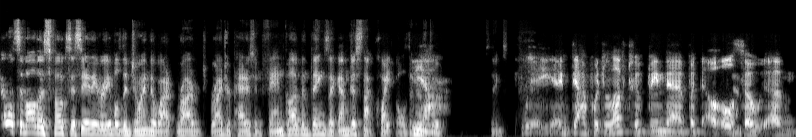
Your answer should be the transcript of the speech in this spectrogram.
jealous of all those folks that say they were able to join the Wa- Roger Patterson fan club and things. Like I'm just not quite old enough Yeah. Things. We- I would love to have been there, but also, um,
